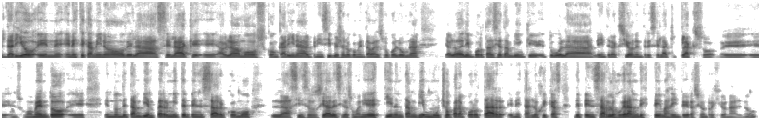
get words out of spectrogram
Eh, Darío, en, este camino de la CELAC eh, hablábamos con Karina al principio, ya lo comentaba en su columna, y hablaba de la importancia también que tuvo la, interacción entre CELAC y Claxo eh, en su momento, en donde también permite pensar cómo las ciencias sociales y las humanidades tienen también mucho para aportar en estas lógicas de pensar los grandes temas de integración regional, ¿no?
